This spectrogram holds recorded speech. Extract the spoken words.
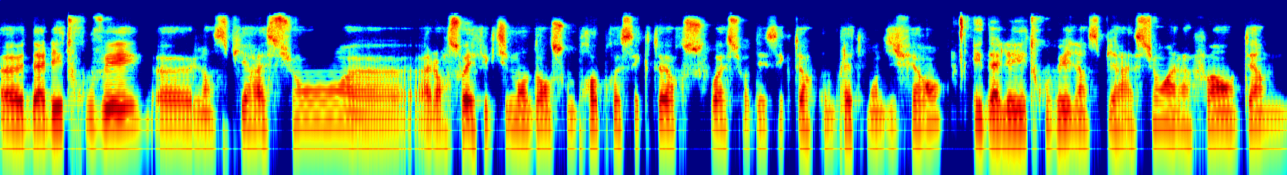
euh, d'aller trouver euh, l'inspiration. Euh, alors soit effectivement dans son propre secteur, soit sur des secteurs complètement différents, et d'aller trouver l'inspiration à la fois en termes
